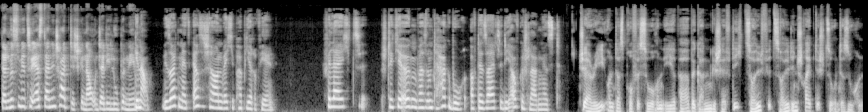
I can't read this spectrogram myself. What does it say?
Dann müssen wir zuerst deinen Schreibtisch genau unter die Lupe nehmen. Genau. Wir sollten als erstes schauen, welche Papiere fehlen. Vielleicht steht ja irgendwas im Tagebuch auf der Seite, die aufgeschlagen ist. Jerry und das Professoren-Ehepaar begannen geschäftig, Zoll für Zoll den Schreibtisch zu untersuchen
